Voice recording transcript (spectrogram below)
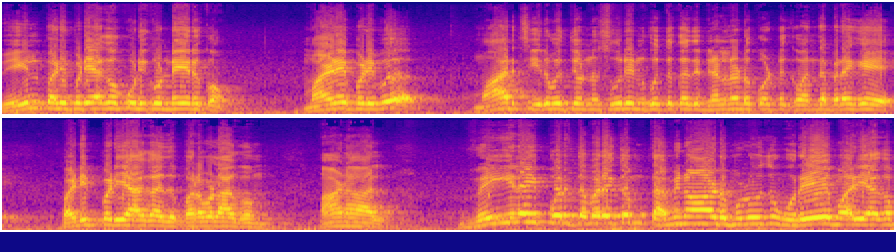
வெயில் படிப்படியாக கூடிக்கொண்டே இருக்கும். மழை மார்ச் இருபத்தி ஒன்று சூரியன் குத்துக்கதிர் நிலநடுக்கோட்டுக்கு வந்த பிறகு படிப்படியாக அது பரவலாகும். ஆனால் வெயிலை பொறுத்த வரைக்கும் தமிழ்நாடு முழுவதும் ஒரே மாதிரியாக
